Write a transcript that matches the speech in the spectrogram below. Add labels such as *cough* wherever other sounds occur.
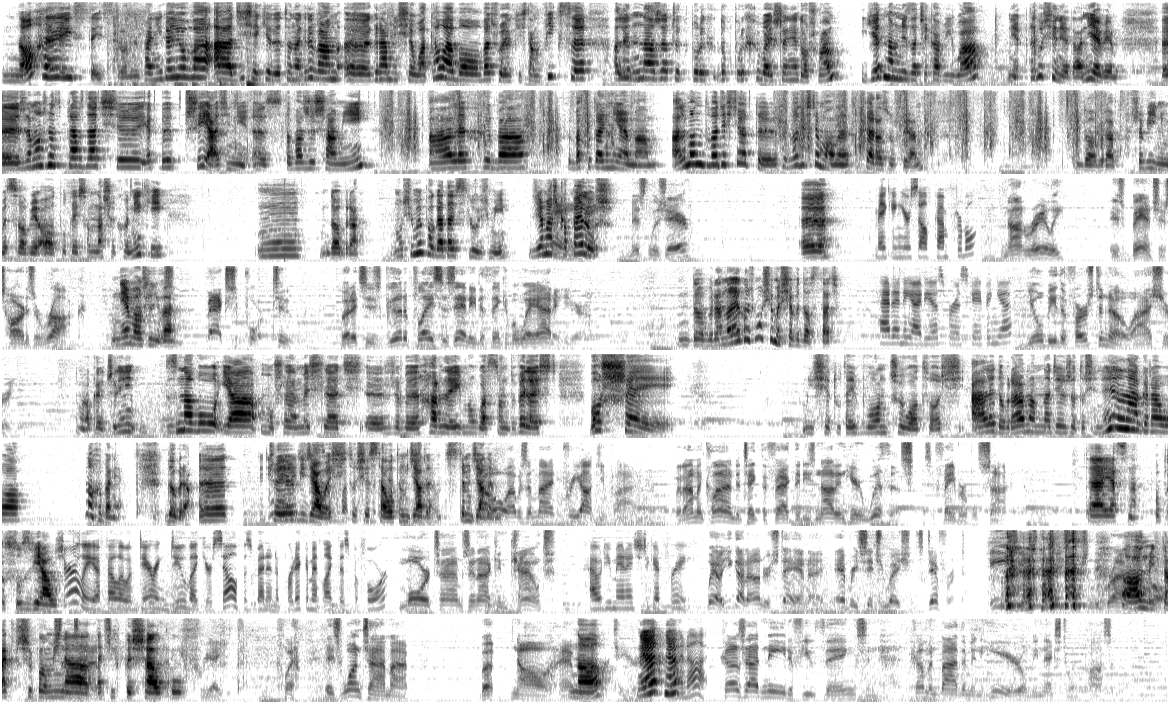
No hej, z tej strony Pani Gajowa, a dzisiaj kiedy to nagrywam, e, gra mi się łatała, bo weszły jakieś tam fiksy, ale na rzeczy, których, do których chyba jeszcze nie doszłam. Jedna mnie zaciekawiła, nie, tego się nie da, nie wiem, e, że można sprawdzać e, jakby przyjaźń e, z towarzyszami, ale chyba, chyba tutaj nie mam. Ale mam 20 tych, 20 monet, teraz już wiem. Dobra, przewinimy sobie. O, tutaj są nasze koniki. Mm, dobra. Musimy pogadać z ludźmi. Gdzie masz Hej, kapelusz? Miss Leger? E, Making yourself comfortable? Not really. His bench is hard as a rock. With niemożliwe. some back support too. But it's as good a place as any to think of a way out of here. Dobra, no jakoś musimy się wydostać. Had any ideas for escaping yet? You'll be the first to know, I assure you. Okej, czyli znowu ja muszę myśleć, y, żeby Harley mogła stąd wyleźć, bo Shay mi się tutaj włączyło coś, ale dobra, mam nadzieję, że to się nie nagrało. No chyba nie. Dobra, y, Did you czy manage to widziałeś, see what co się stało tym dziadem, z tym dziadem? No, I was a mite preoccupied. But I'm inclined to take the fact that he's not in here with us as a favorable sign. Tak, jasne, po prostu zwiał. Surely a fellow of daring do like yourself has been in a predicament like this before. More times than I can count. How do you manage to get free? Well, you gotta understand, I, every situation's different. Easiest way is *laughs* usually bribe On mi tak przypomina Sometimes takich pyszałków. Well, there's one time I, but no, that No, won't work here. nie, Why nie? Not? Cause I'd need a few things, and coming by them in here will be next to impossible.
